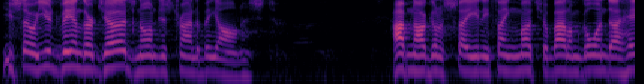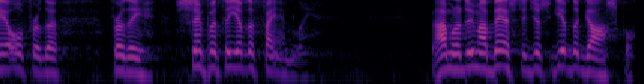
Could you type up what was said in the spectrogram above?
You say, well, you'd being their judge? No, I'm just trying to be honest. I'm not going to say anything much about them going to hell for the, for the sympathy of the family. I'm going to do my best to just give the gospel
